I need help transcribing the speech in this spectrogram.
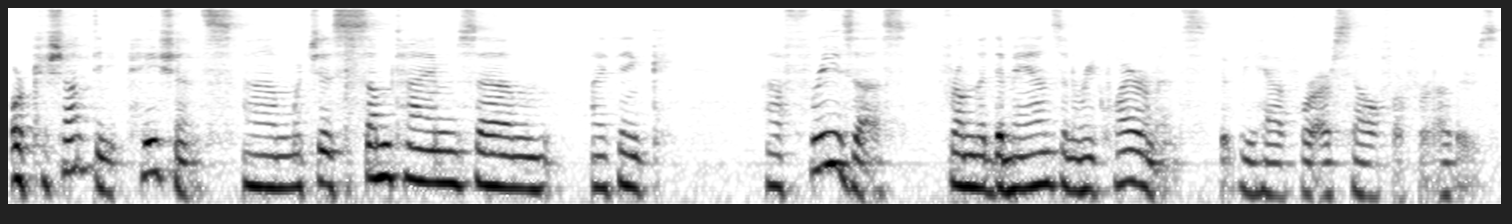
Or kshanti, patience, um, which is sometimes, um, I think, uh, frees us from the demands and requirements that we have for ourselves or for others.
